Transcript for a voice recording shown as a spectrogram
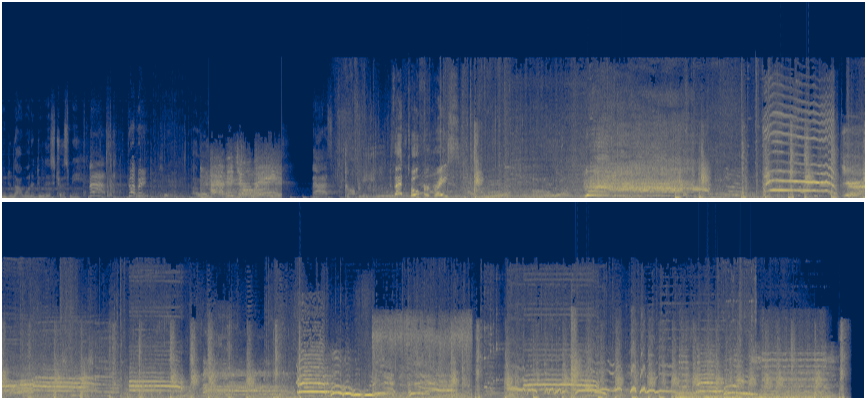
You do not want to do this, trust me. Mask! Copy! All right. Have it your way. Mask! Copy. Is that Topher Grace?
